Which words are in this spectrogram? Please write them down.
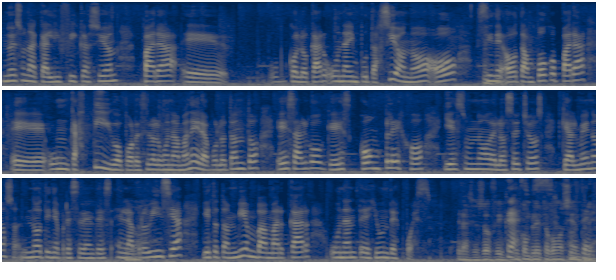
no es una calificación para eh, colocar una imputación, ¿no? O, sin- o tampoco para eh, un castigo, por decirlo de alguna manera. Por lo tanto, es algo que es complejo y es uno de los hechos que al menos no tiene precedentes en la provincia y esto también va a marcar un antes y un después. Gracias, Sofi. Muy completo, como siempre.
